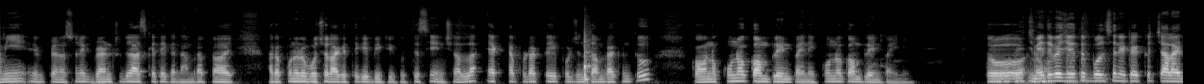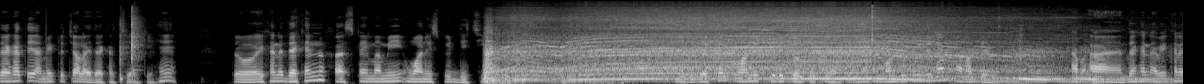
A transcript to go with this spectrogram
আমি প্যানাসনিক ব্র্যান্ড শুধু আজকে থেকে না আমরা প্রায় আরও পনেরো বছর আগে থেকে বিক্রি করতেছি ইনশাল্লাহ একটা প্রোডাক্ট এই পর্যন্ত আমরা কিন্তু কোনো কোনো কমপ্লেন পাইনি কোনো কমপ্লেন পাইনি। তো মেয়েদেবে যেহেতু বলছেন এটা একটু চালাই দেখাতে আমি একটু চালাই দেখাচ্ছি আর কি হ্যাঁ? তো এখানে দেখেন ফার্স্ট টাইম আমি ওয়ান স্পিড দিচ্ছি। দেখেন ওয়ান স্পিডে চলতেছে আর কি। এখন বন্ধ করে দিলাম আবার দেব। দেখেন আমি এখানে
